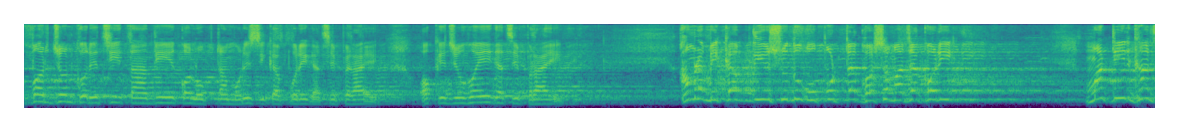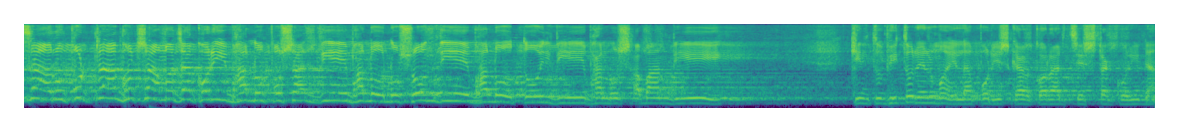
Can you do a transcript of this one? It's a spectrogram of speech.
উপার্জন করেছি, তা দিয়ে কলপটা মরিচিকা পড়ে গেছে প্রায়, অকেজো হয়ে গেছে প্রায়। আমরা মেকআপ দিয়ে শুধু উপরটা ঘষা মাজা করি, মাটির ঘাঁচা আর উপরটা ঘষা মাজা করি, ভালো পোশাক দিয়ে, ভালো লোশন দিয়ে, ভালো তৈল দিয়ে, ভালো সাবান দিয়ে। কিন্তু ভিতরের ময়লা পরিষ্কার করার চেষ্টা করি না।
